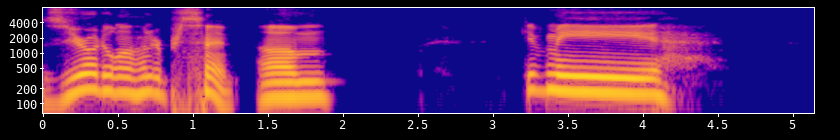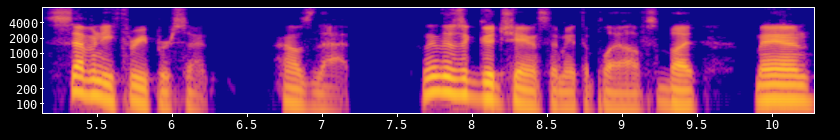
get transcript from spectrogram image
Zero to 100%. Um, give me 73%. How's that? I think there's a good chance they make the playoffs, but man,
